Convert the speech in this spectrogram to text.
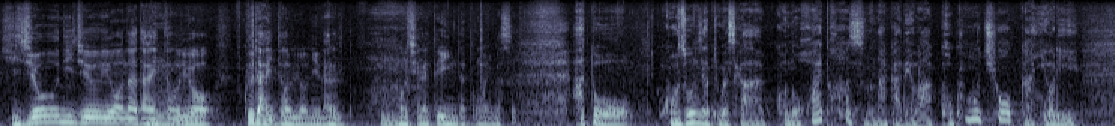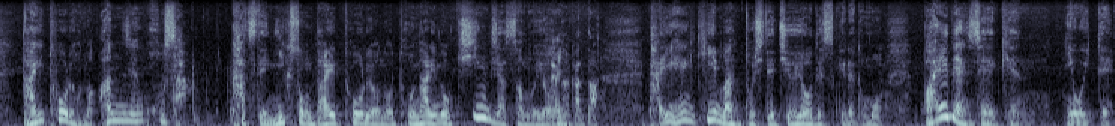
非常に重要な大統領、うん、副大統領になると申し上げていいんだと思います。あとご存知だと思いますがこのホワイトハウスの中では国務長官より大統領の安全補佐かつてニクソン大統領の隣のキシンジャーさんのような方、はい、大変キーマンとして重要ですけれどもバイデン政権において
